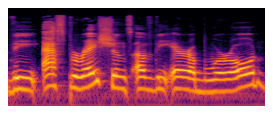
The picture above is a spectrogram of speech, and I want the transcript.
the aspirations of the Arab world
